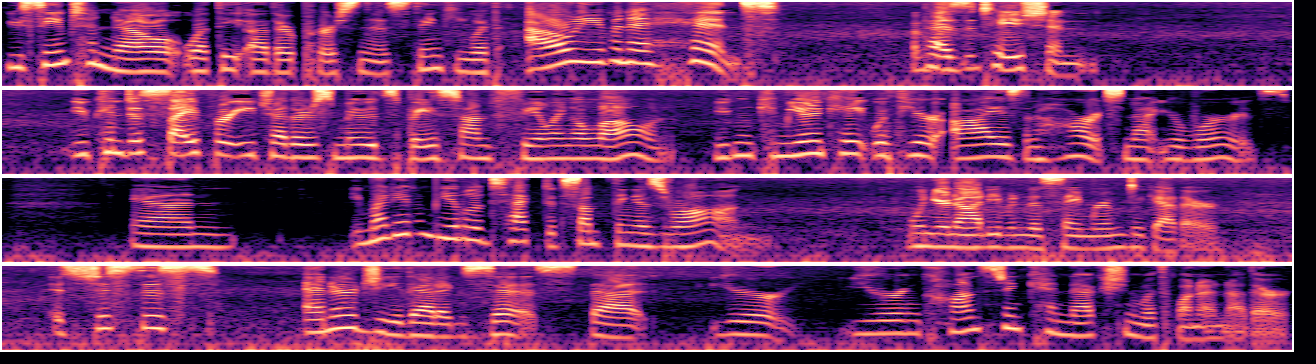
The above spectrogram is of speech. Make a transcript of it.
You seem to know what the other person is thinking without even a hint of hesitation. You can decipher each other's moods based on feeling alone. You can communicate with your eyes and hearts, not your words. And you might even be able to detect if something is wrong when you're not even in the same room together. It's just this energy that exists that you're you're in constant connection with one another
